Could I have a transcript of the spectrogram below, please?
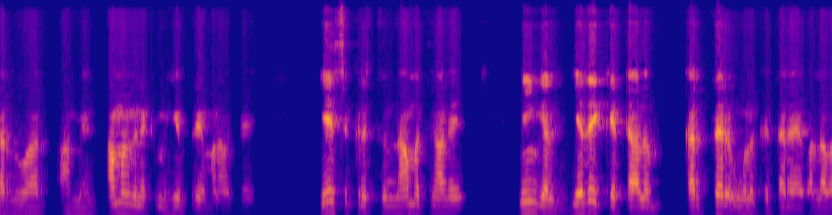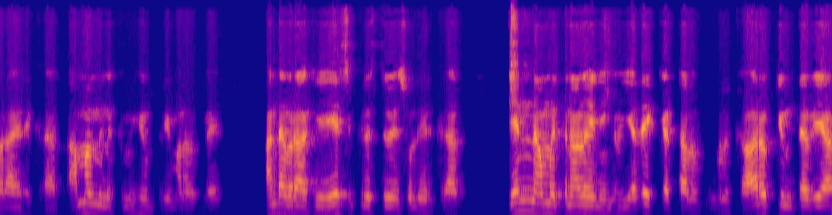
தருவார். ஆமேன். ஆமாம் எனக்கு மிக பிரியமானவர்களே இயேசு கிறிஸ்து நாமத்தினாலே நீங்கள் எதை கேட்டாலும் கர்த்தர் உங்களுக்கு தர வல்லவராக இருக்கிறார். ஆமாம் எனக்கு மிகவும் பிரியமானவர்களே ஆண்டவராகிய இயேசு கிறிஸ்துவை சொல்லியிருக்கிறார் என் நாமத்தினாலே நீங்கள் எதை கேட்டாலும் உங்களுக்கு ஆரோக்கியம் தேவையா?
